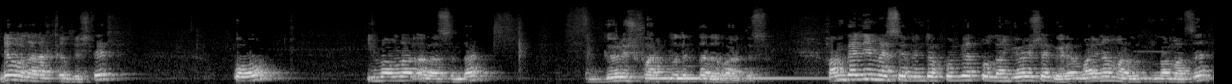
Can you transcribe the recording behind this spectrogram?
ne olarak kılmıştır? O imamlar arasında görüş farklılıkları vardır. Hanbeli mezhebinde kuvvetli olan görüşe göre bayram namazı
